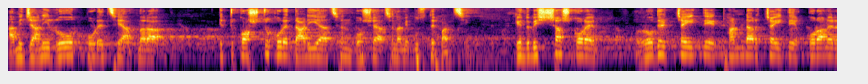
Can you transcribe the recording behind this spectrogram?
আমি জানি রোদ পড়েছে, আপনারা একটু কষ্ট করে দাঁড়িয়ে আছেন, বসে আছেন, আমি বুঝতে পারছি। কিন্তু বিশ্বাস করেন, রোদের চাইতে, ঠান্ডার চাইতে কোরআনের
